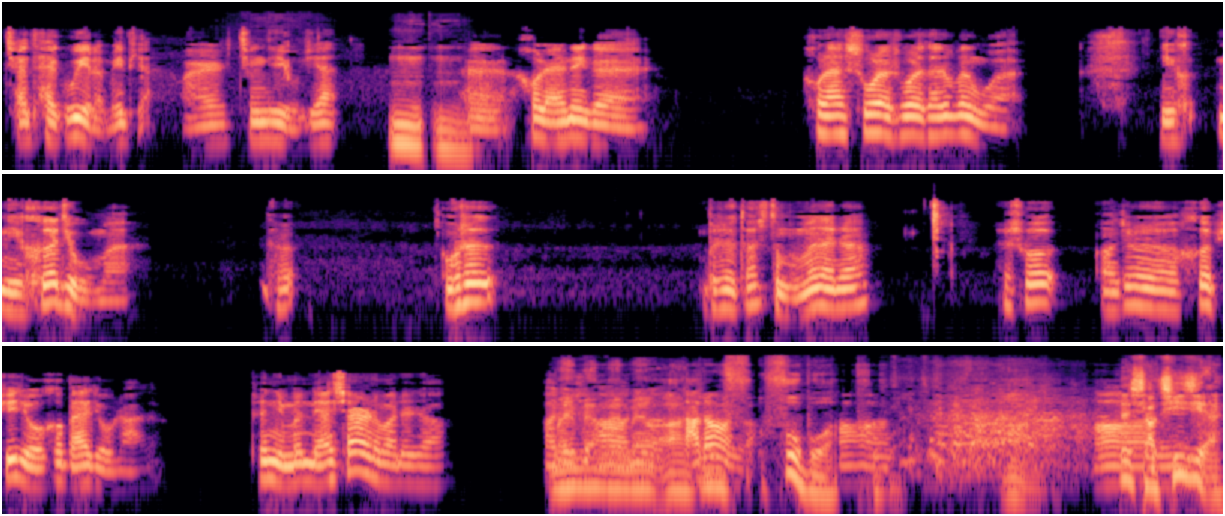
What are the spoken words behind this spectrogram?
钱太贵了，没点，玩意儿经济有限。嗯嗯嗯，后来那个，后来说着说着，他就问我，你喝你喝酒吗？他说，我说，不是，他是怎么问来着？他说啊，就是喝啤酒、喝白酒啥的。这你们连线的吗？这是？啊，没没这是啊，没没有啊，那个搭档这是是吧？副播，啊啊啊，小七姐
